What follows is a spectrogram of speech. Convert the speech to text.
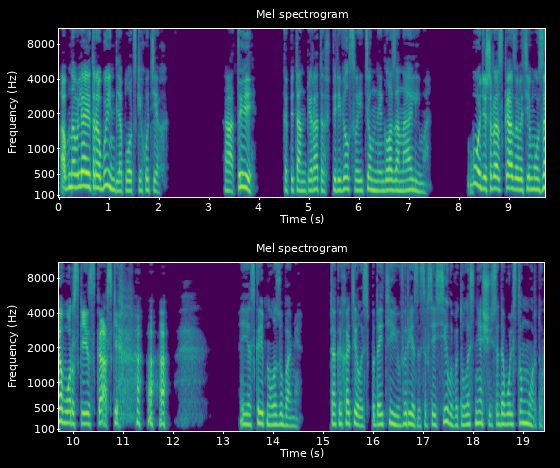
«Обновляет рабынь для плотских утех». «А ты», — капитан пиратов перевел свои темные глаза на Алима, «будешь рассказывать ему заморские сказки, ха-ха-ха». Я скрипнула зубами. Так и хотелось подойти и врезать со всей силы в эту лоснящуюся довольством морду.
